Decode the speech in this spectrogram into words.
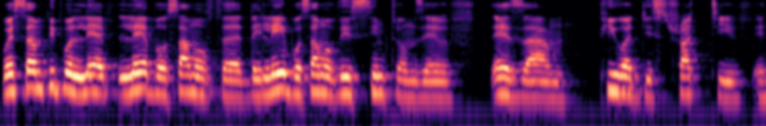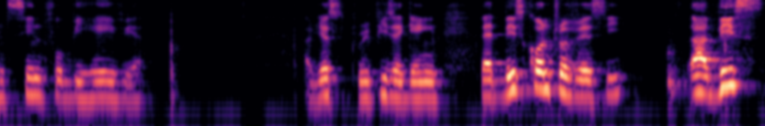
where some people lab, label some of the they label some of these symptoms as, as um, pure destructive and sinful behavior. I'll just repeat again that this controversy, uh, this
